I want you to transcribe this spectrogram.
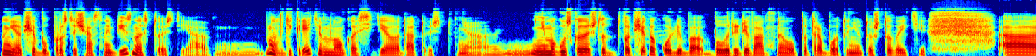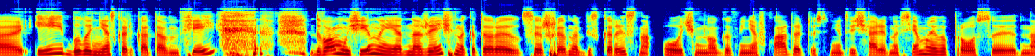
У меня вообще был просто частный бизнес, то есть я, ну, в декрете много сидела, да, то есть у меня не могу сказать, что вообще какой-либо был релевантный опыт работы, не то что войти. А, и было несколько там фей, два мужчины и одна женщина, которая совершенно бескорыстно очень много в меня вкладывали, то есть они отвечали на все мои вопросы, на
